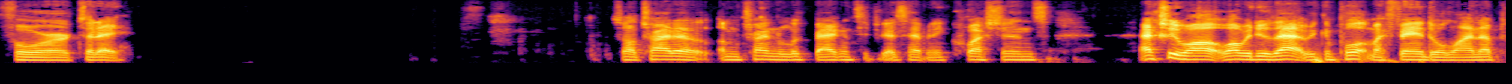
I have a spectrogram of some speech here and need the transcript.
for today. So I'll try to I'm trying to look back and see if you guys have any questions. Actually, while while we do that, we can pull up my FanDuel lineup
